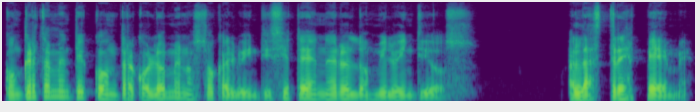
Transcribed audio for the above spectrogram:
Concretamente contra Colombia nos toca el 27 de enero del 2022 a las 3 pm.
